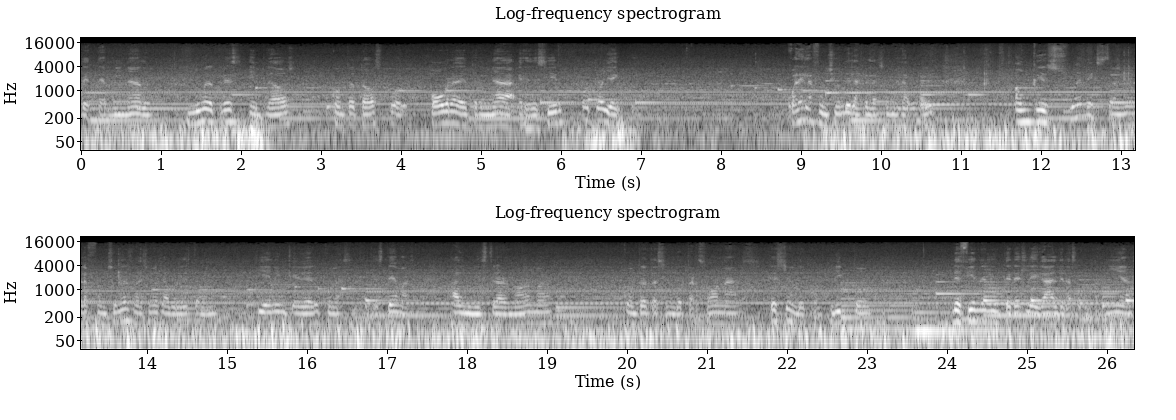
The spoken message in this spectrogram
determinado. Número 3, empleados contratados por obra determinada, es decir, por proyecto. ¿Cuál es la función de las relaciones laborales? Aunque suene extraño, la función de las relaciones laborales también tienen que ver con los siguientes temas. Administrar normas, contratación de personas, gestión de conflictos, defiende el interés legal de las compañías,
